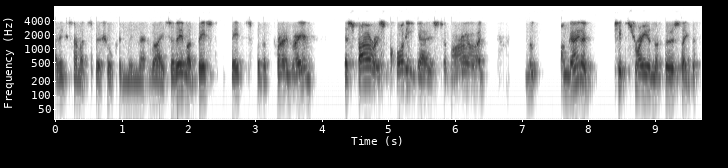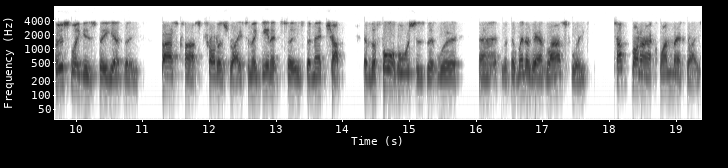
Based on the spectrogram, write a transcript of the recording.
I think Summit Special can win that race. So they're my best bets for the program. As far as quaddy goes tomorrow, I, look, I'm going to tip three in the first leg. The first leg is the uh, the fast class trotters race, and again it sees the matchup of the four horses that were uh, that went around last week Tough Monarch won that race,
